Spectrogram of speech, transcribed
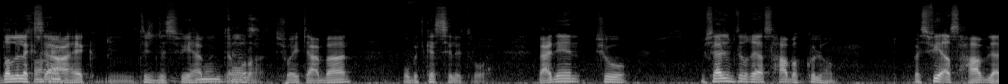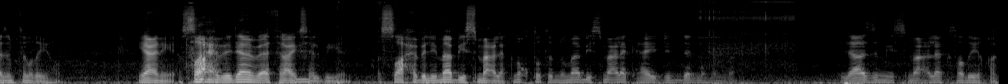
ضل لك ساعة هيك تجلس فيها بتمر شوي تعبان. وبتكسل تروح. بعدين شو؟ مش لازم تلغي أصحابك كلهم بس في أصحاب لازم تلغيهم. يعني الصاحب صحيح. اللي دائما بيأثر عليك سلبيا الصاحب اللي ما بيسمع لك نقطة إنه ما بيسمع لك هاي جدا مهمة. لازم يسمع لك صديقك.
